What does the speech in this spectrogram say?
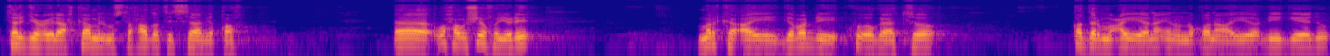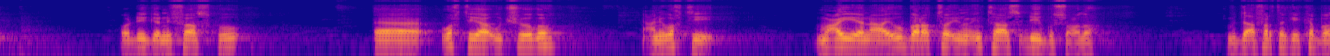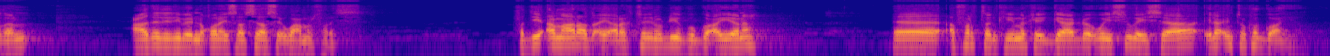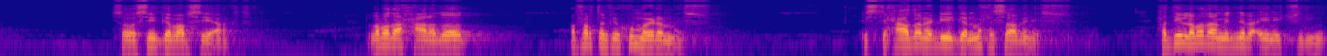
Tarjicu ila axkaami almustaxaadati asaabiqa. Waxa uu sheikhu yidhi marka ay gabadhii ku ogaato qadar mucayana inuu noqonaayo dhiiggeedu oo dhiigga nifaasku wakhtigaa uu joogo yacni wakhti mucayana ay u barato inuu intaas dhiiggu socdo. Muddo afartankii ka badan caadadeedii bay noqonaysaa sidaasay ugu camal falaysa haddii amaaraad ay aragto inuu dhiiggu go'ayana afartankii markay gaadho way sugaysaa ilaa intuu ka go'ayo isagoo sii gabaabsiiyay aragta. Labadaa xaaladood afartankii ku maydhan mayso. Istixaadana dhiiggan ma xisaabinayso. Haddii labadaa midnaba aynay jirin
